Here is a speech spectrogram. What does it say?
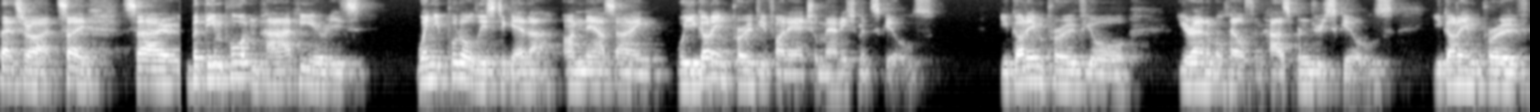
That's right. So so, but the important part here is when you put all this together. I'm now saying, well, you got to improve your financial management skills. You got to improve your your animal health and husbandry skills. You got to improve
